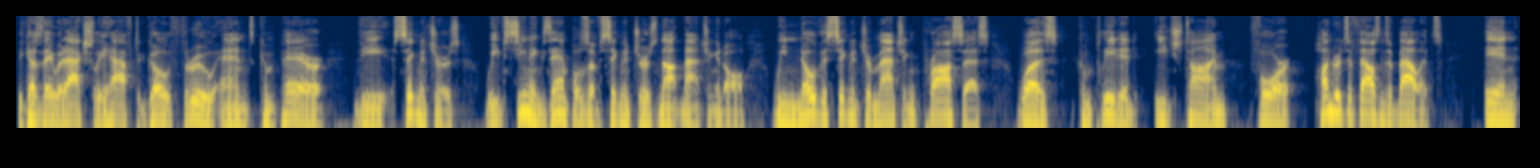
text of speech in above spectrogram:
because they would actually have to go through and compare the signatures. We've seen examples of signatures not matching at all. We know the signature matching process was completed each time for hundreds of thousands of ballots in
